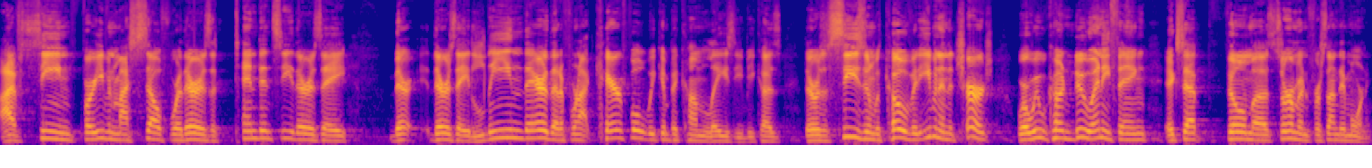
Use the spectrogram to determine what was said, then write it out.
I've seen for even myself where there is a tendency, there is a there, there's a lean there that if we're not careful, we can become lazy because there was a season with COVID, even in the church, where we couldn't do anything except film a sermon for Sunday morning,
